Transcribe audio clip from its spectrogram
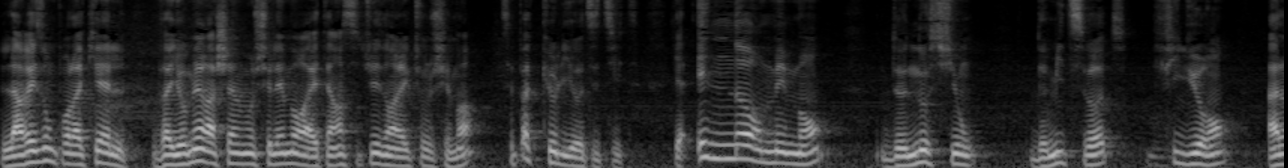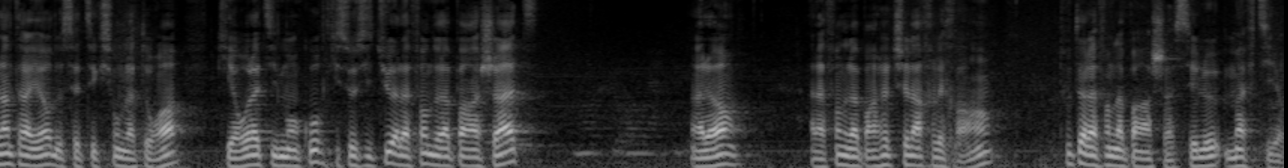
la raison pour laquelle Vayomer Hashem Moshe a été institué dans la lecture du schéma, c'est pas que lié au tzitzit. Il y a énormément de notions de mitzvot figurant à l'intérieur de cette section de la Torah qui est relativement courte, qui se situe à la fin de la parashat. Alors, à la fin de la parashat Shelach Lecha, hein, tout à la fin de la parashat, c'est le maftir.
